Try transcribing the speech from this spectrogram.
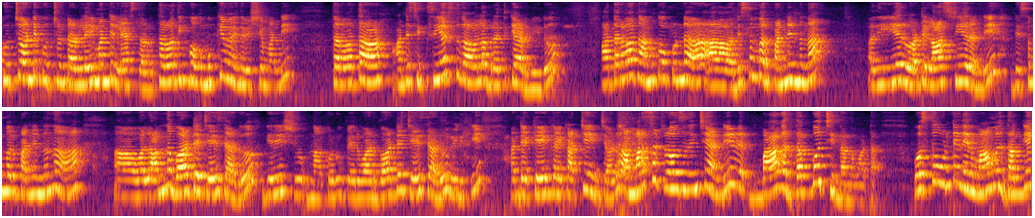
కూర్చో అంటే కూర్చుంటాడు లేమంటే లేస్తాడు. తర్వాత ఇంకొక ముఖ్యమైన విషయం అండి. తర్వాత అంటే సిక్స్ ఇయర్స్ కావాలా బ్రతికాడు వీడు. ఆ తర్వాత అనుకోకుండా ఆ డిసెంబర్ పన్నెండున అది ఇయర్ అంటే లాస్ట్ ఇయర్ అండి డిసెంబర్ పన్నెండున వాళ్ళ అన్న బర్త్డే చేశాడు. గిరీష్ నా కొడుకు పేరు వాడు బర్త్డే చేశాడు వీడికి. అంటే కేక్ అయి కట్ చేయించాడు. ఆ మరుసటి రోజు నుంచే అండి బాగా దగ్గు అనమాట వస్తూ ఉంటే నేను మామూలు దగ్గే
